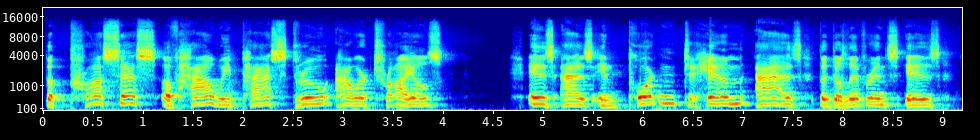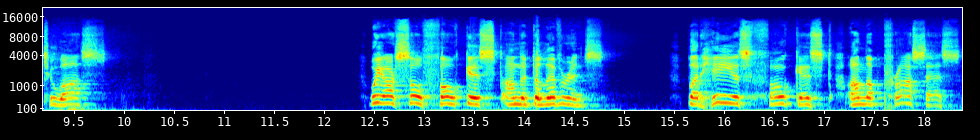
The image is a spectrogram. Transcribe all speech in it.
the process of how we pass through our trials is as important to Him as the deliverance is to us. We are so focused on the deliverance, but He is focused on the process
